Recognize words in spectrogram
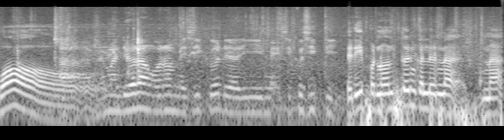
Wow. ha, Memang dia orang orang Mexico dari Mexico City Jadi penonton kalau nak nak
